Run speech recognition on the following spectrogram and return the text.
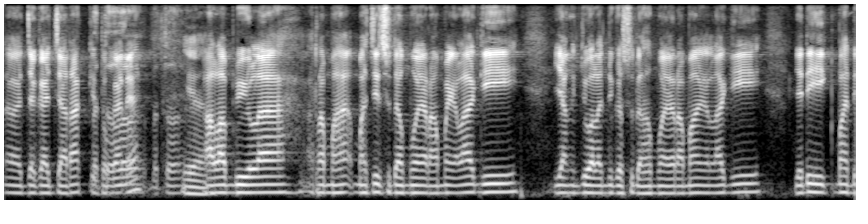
eh, jaga jarak gitu betul, kan ya. betul. Iya. Alhamdulillah ramah masjid sudah mulai ramai lagi, yang jualan juga sudah mulai ramai lagi. Jadi hikmah di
